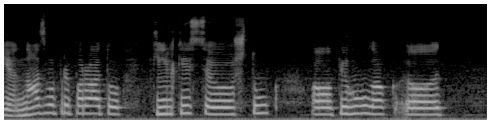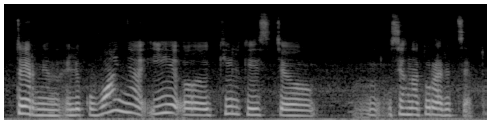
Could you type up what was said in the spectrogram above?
є назва препарату, кількість е, штук е, пігулок, термін лікування і кількість сигнатура рецепту.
